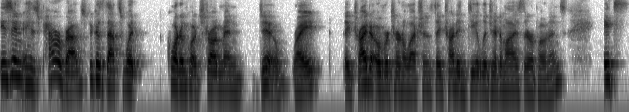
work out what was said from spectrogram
isn't his power grabs because that's what quote unquote strongmen do, right? They try to overturn elections, they try to delegitimize their opponents. It's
